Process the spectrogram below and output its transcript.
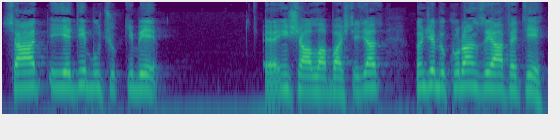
Saat yedi buçuk gibi e, inşallah başlayacağız. Önce bir Kur'an ziyafeti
